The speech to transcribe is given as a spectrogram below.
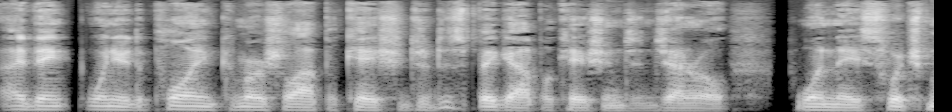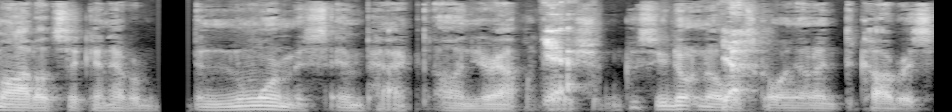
I think when you're deploying commercial applications or just big applications in general, when they switch models, it can have an enormous impact on your application because you don't know yeah, what's going on in the covers.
